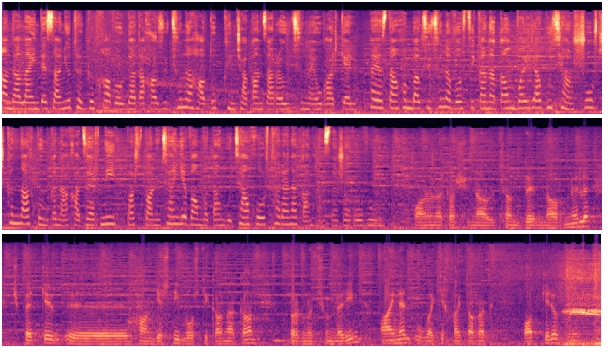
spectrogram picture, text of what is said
Սկանդալային տեսանյութը գլխավոր դատախազությունը հատուկ քնչական ծառայություն է ուղարկել։ Հայաստան խմբակցությունը ոստիկանական վայրագության շուրջ քննարկում կնախաձեռնի Պաշտպանության եւ անվտանգության խորհրդարանական հանձնաժողովում։ Կանոնական շինարարության դեմն առնելը չպետք է հանգեցնի ոստիկանական բռնություններին, այն էլ ուղղակի խայտարակ պատկերով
